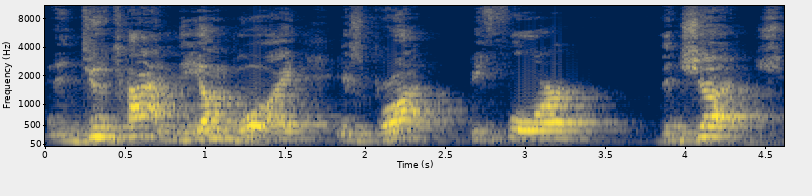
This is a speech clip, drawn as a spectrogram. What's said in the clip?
And in due time, the young boy is brought before the judge.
